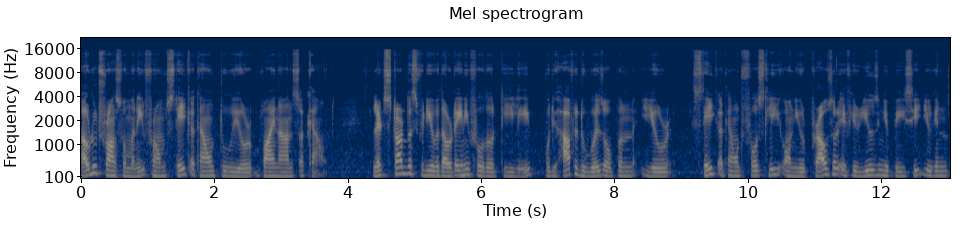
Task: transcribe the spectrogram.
how to transfer money from stake account to your binance account. Let's start this video without any further delay. What you have to do is open your stake account firstly on your browser. If you're using your pc you can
